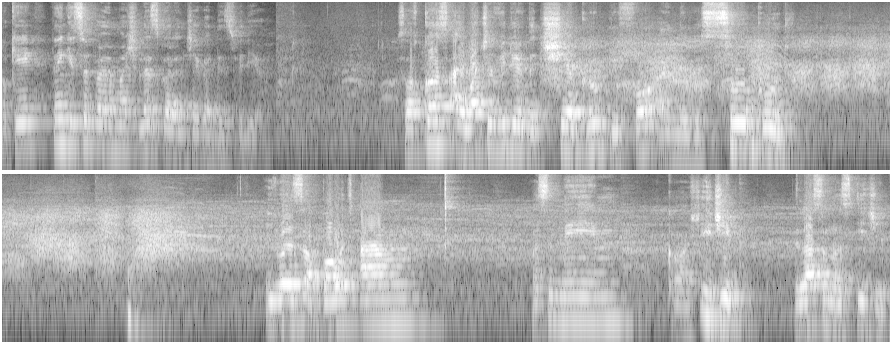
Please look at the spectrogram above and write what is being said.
Okay, thank you so very much. Let's go and check out this video. So of course I watched a video of the cheer group before and it was so good. It was about um what's the name? Gosh, Egypt. The last one was Egypt.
